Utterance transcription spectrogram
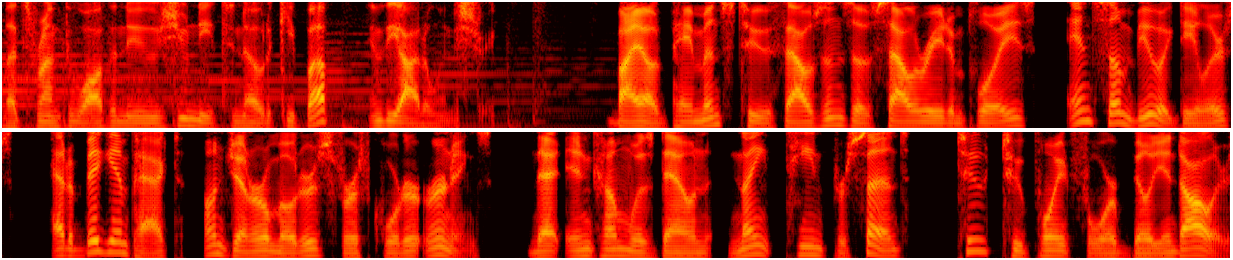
Let's run through all the news you need to know to keep up in the auto industry. Buyout payments to thousands of salaried employees and some Buick dealers had a big impact on General Motors' first quarter earnings. Net income was down 19% to $2.4 billion.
